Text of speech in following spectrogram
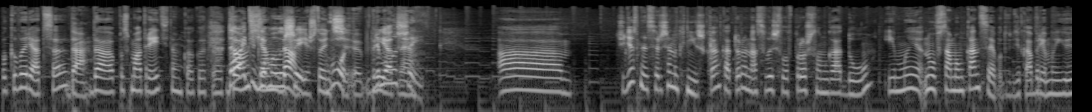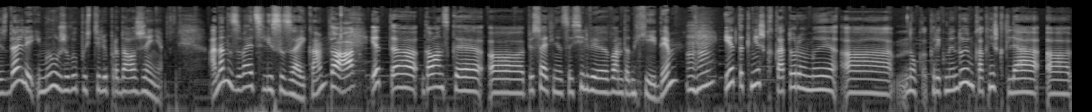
поковыряться, Да. да, посмотреть там как это. Давайте там, для малышей да. что-нибудь Вот, э, для приятное. малышей. А, чудесная совершенно книжка, которая у нас вышла в прошлом году, и мы, ну, в самом конце, вот в декабре мы ее издали, и мы уже выпустили продолжение. Она называется «Лиса Зайка». Так. Это голландская э, писательница Сильвия Ванденхейде. Мгм. И это книжка, которую мы, а, ну, как рекомендуем, как книжка для а,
